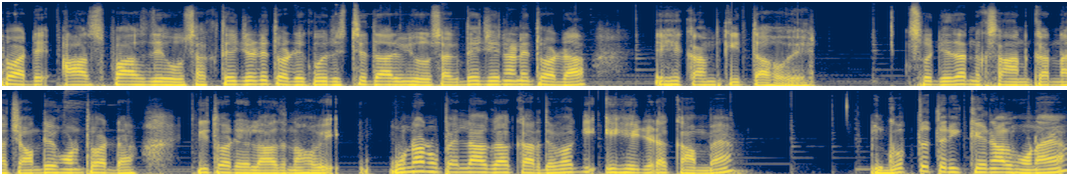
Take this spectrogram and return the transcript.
ਤੁਹਾਡੇ ਆਸ-ਪਾਸ ਦੇ ਹੋ ਸਕਦੇ, ਜਿਹੜੇ ਤੁਹਾਡੇ ਕੋਈ ਰਿਸ਼ਤੇਦਾਰ ਵੀ ਹੋ ਸਕਦੇ, ਜਿਨ੍ਹਾਂ ਨੇ ਤੁਹਾਡਾ ਇਹ ਕੰਮ ਕੀਤਾ ਹੋਵੇ। ਸੋ ਜਿਹਦਾ ਨੁਕਸਾਨ ਕਰਨਾ ਚਾਹੁੰਦੇ ਹੋਣ ਤੁਹਾਡਾ, ਕਿ ਤੁਹਾਡੇ ਔਲਾਦ ਨਾ ਹੋਵੇ। ਉਹਨਾਂ ਨੂੰ ਪਹਿਲਾਂ ਆਗਾਹ ਕਰ ਦੇਵਾਂ ਕਿ ਇਹ ਜਿਹੜਾ ਕੰਮ ਹੈ, ਗੁਪਤ ਤਰੀਕੇ ਨਾਲ ਹੋਣਾ ਆ।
